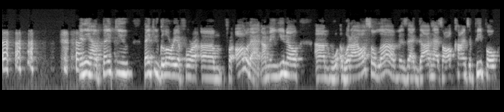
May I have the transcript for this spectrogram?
Anyhow, thank you, thank you, Gloria, for um, for all of that. I mean, you know, um, w- what I also love is that God has all kinds of people.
